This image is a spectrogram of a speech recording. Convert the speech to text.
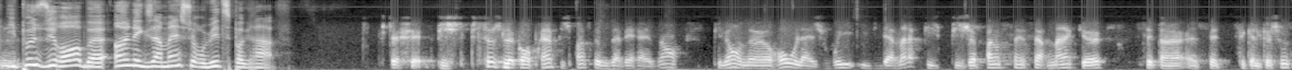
il mm. peut se dire, oh, ben, un examen sur huit, c'est pas grave. Tout à fait. Puis, ça, je le comprends, puis je pense que vous avez raison. Puis là, on a un rôle à jouer, évidemment, puis, puis je pense sincèrement que c'est un c'est quelque chose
